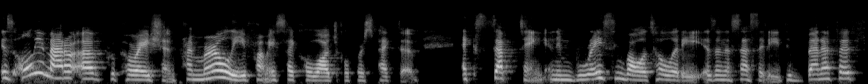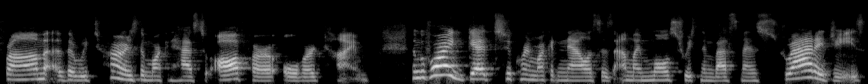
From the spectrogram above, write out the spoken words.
is only a matter of preparation, primarily from a psychological perspective accepting and embracing volatility is a necessity to benefit from the returns the market has to offer over time. Now, before I get to current market analysis and my most recent investment strategies,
